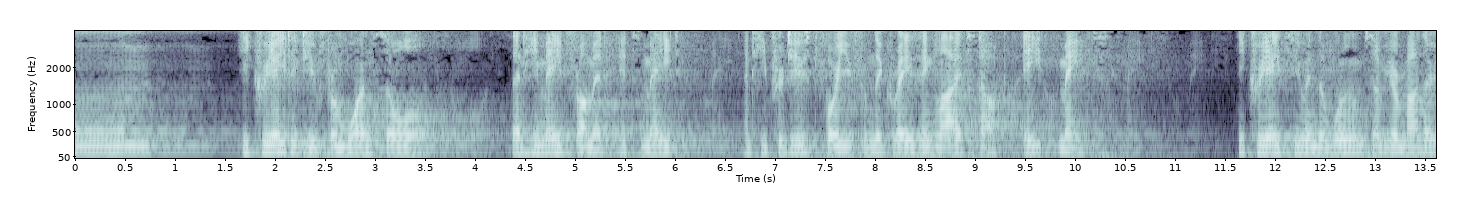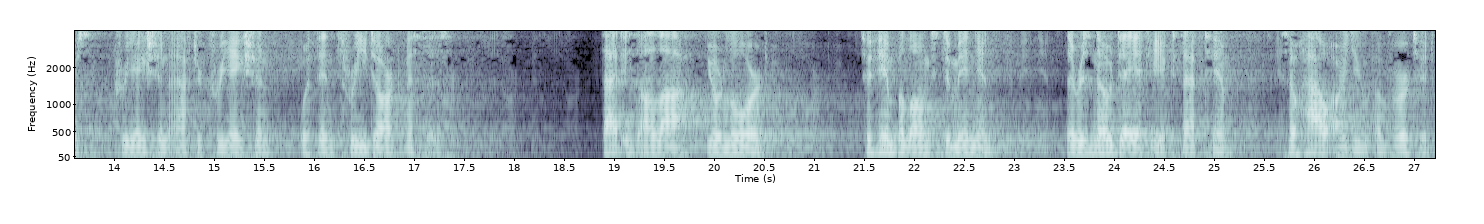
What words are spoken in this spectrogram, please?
He created you from one soul. Then He made from it its mate, and He produced for you from the grazing livestock eight mates. He creates you in the wombs of your mothers, creation after creation, within three darknesses. That is Allah, your Lord. To Him belongs dominion. There is no deity except Him. So how are you averted?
